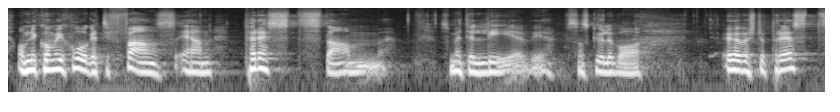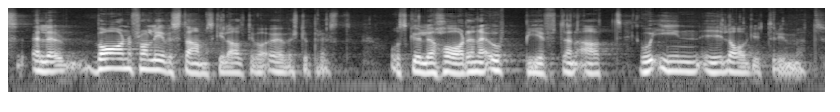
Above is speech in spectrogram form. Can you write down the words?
om ni kommer ihåg att det fanns en präststam som hette Levi som skulle vara överstepräst, eller barn från Levestam skulle alltid vara överstepräst och skulle ha den här uppgiften att gå in i lagutrymmet.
